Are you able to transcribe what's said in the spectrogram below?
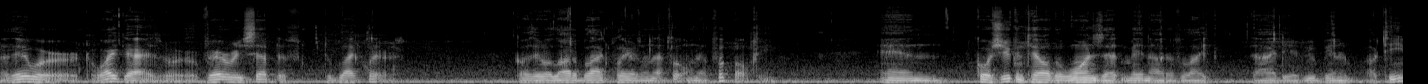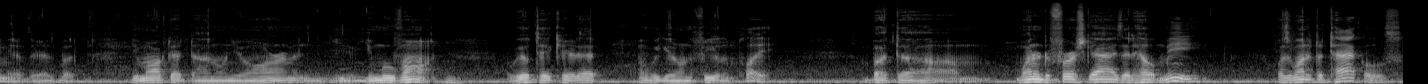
They were the white guys were very receptive to black players because there were a lot of black players on that foot on that football team. And of course, you can tell the ones that may not have liked the idea of you being a, a teammate of theirs, but you mark that down on your arm and you, you move on. We'll take care of that when we get on the field and play. But um, one of the first guys that helped me was one of the tackles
